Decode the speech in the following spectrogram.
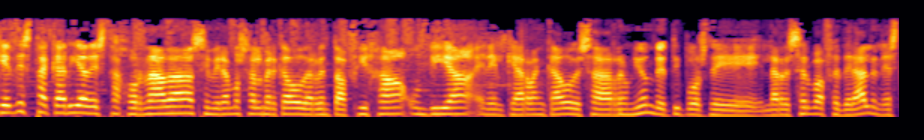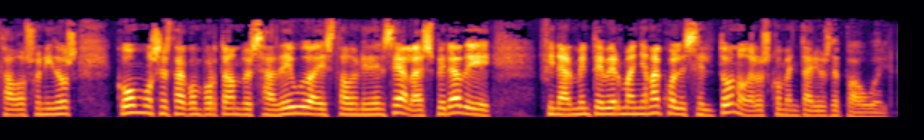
¿qué, destacaría de esta jornada si miramos al mercado de renta fija, un día en el que ha arrancado esa reunión de tipos de la Reserva Federal en Estados Unidos? ¿Cómo se está comportando esa deuda estadounidense a la espera de finalmente ver mañana cuál es el tono de los comentarios de Powell?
